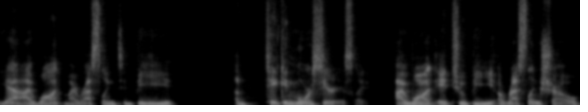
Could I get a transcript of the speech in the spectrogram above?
yeah, I want my wrestling to be a, taken more seriously. I want it to be a wrestling show,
